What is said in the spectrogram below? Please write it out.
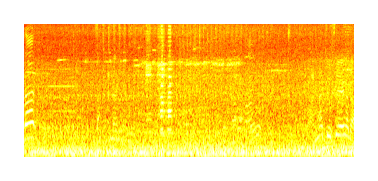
సార్. అన్న చూసే కదా.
